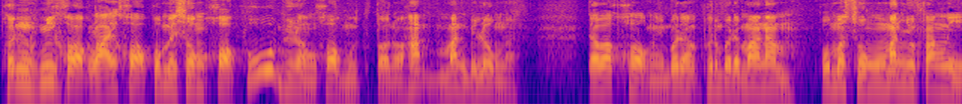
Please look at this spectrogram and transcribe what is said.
เพิ่นมีคอกหลายคอก ผมไปส่งคอกพูนพี่น้องคอกมือตอนเอาหับมั่นไปลงน่ะแต่ว่าคอกนี่บ่ได้เพิ่นบ่ได้มานํผมมาส่งมั่นอยู่ฝั่งนี้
